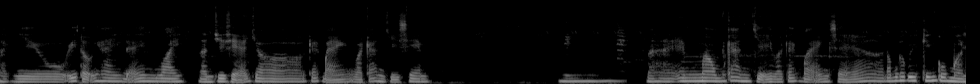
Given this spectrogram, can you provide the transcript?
thật nhiều ý tưởng hay để em quay. Lên chia sẻ cho các bạn và các anh chị xem. Và em mong các anh chị và các bạn sẽ đóng góp ý kiến của mình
